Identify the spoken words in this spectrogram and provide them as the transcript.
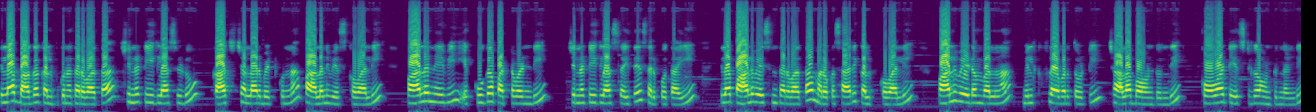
ఇలా బాగా కలుపుకున్న తర్వాత చిన్న టీ గ్లాసుడు కాచి చల్లారబెట్టుకున్న పాలని వేసుకోవాలి. పాలనేవి ఎక్కువగా పట్టవండి. చిన్న టీ గ్లాస్ అయితే సరిపోతాయి. ఇలా పాలు వేసిన తర్వాత మరొకసారి కలుపుకోవాలి. పాలు వేయడం వలన మిల్క్ ఫ్లేవర్ తోటి చాలా బాగుంటుంది. కోవా టేస్ట్గా ఉంటుందండి.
